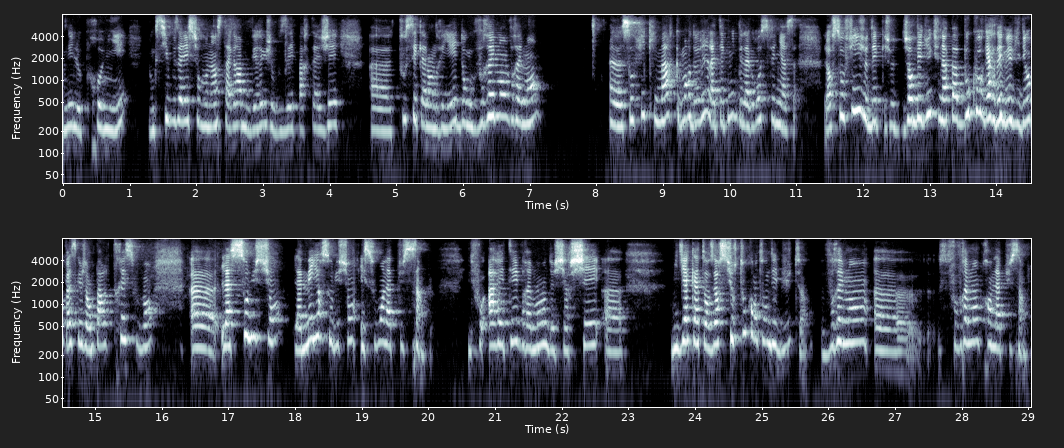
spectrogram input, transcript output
on est le premier. Donc, si vous allez sur mon Instagram, vous verrez que je vous ai partagé euh, tous ces calendriers. Donc, vraiment, vraiment, euh, Sophie qui marque mort de rire la technique de la grosse feignasse. Alors, Sophie, j'en déduis que tu n'as pas beaucoup regardé mes vidéos parce que j'en parle très souvent. La solution, la meilleure solution est souvent la plus simple. Il faut arrêter vraiment de chercher midi à 14h, surtout quand on débute, vraiment, il euh, faut vraiment prendre la plus simple.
